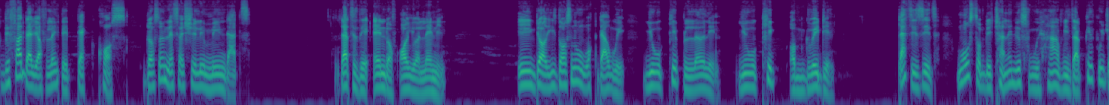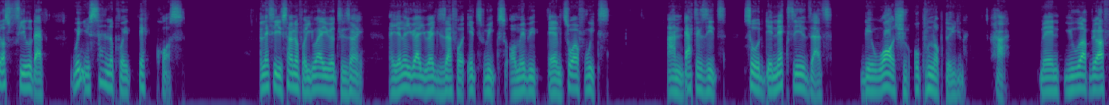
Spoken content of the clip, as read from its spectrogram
The fact that you have learned a tech course doesn't necessarily mean that that is the end of all your learning. It does. It doesn't work that way. You will keep learning. You will keep upgrading. That is it. Most of the challenges we have is that people just feel that when you sign up for a tech course, and let's say you sign up for UI UX design and you learn UI UX design for eight weeks or maybe um, 12 weeks, and that is it. So the next thing is that the world should open up to you. Ha, man, you have, you have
